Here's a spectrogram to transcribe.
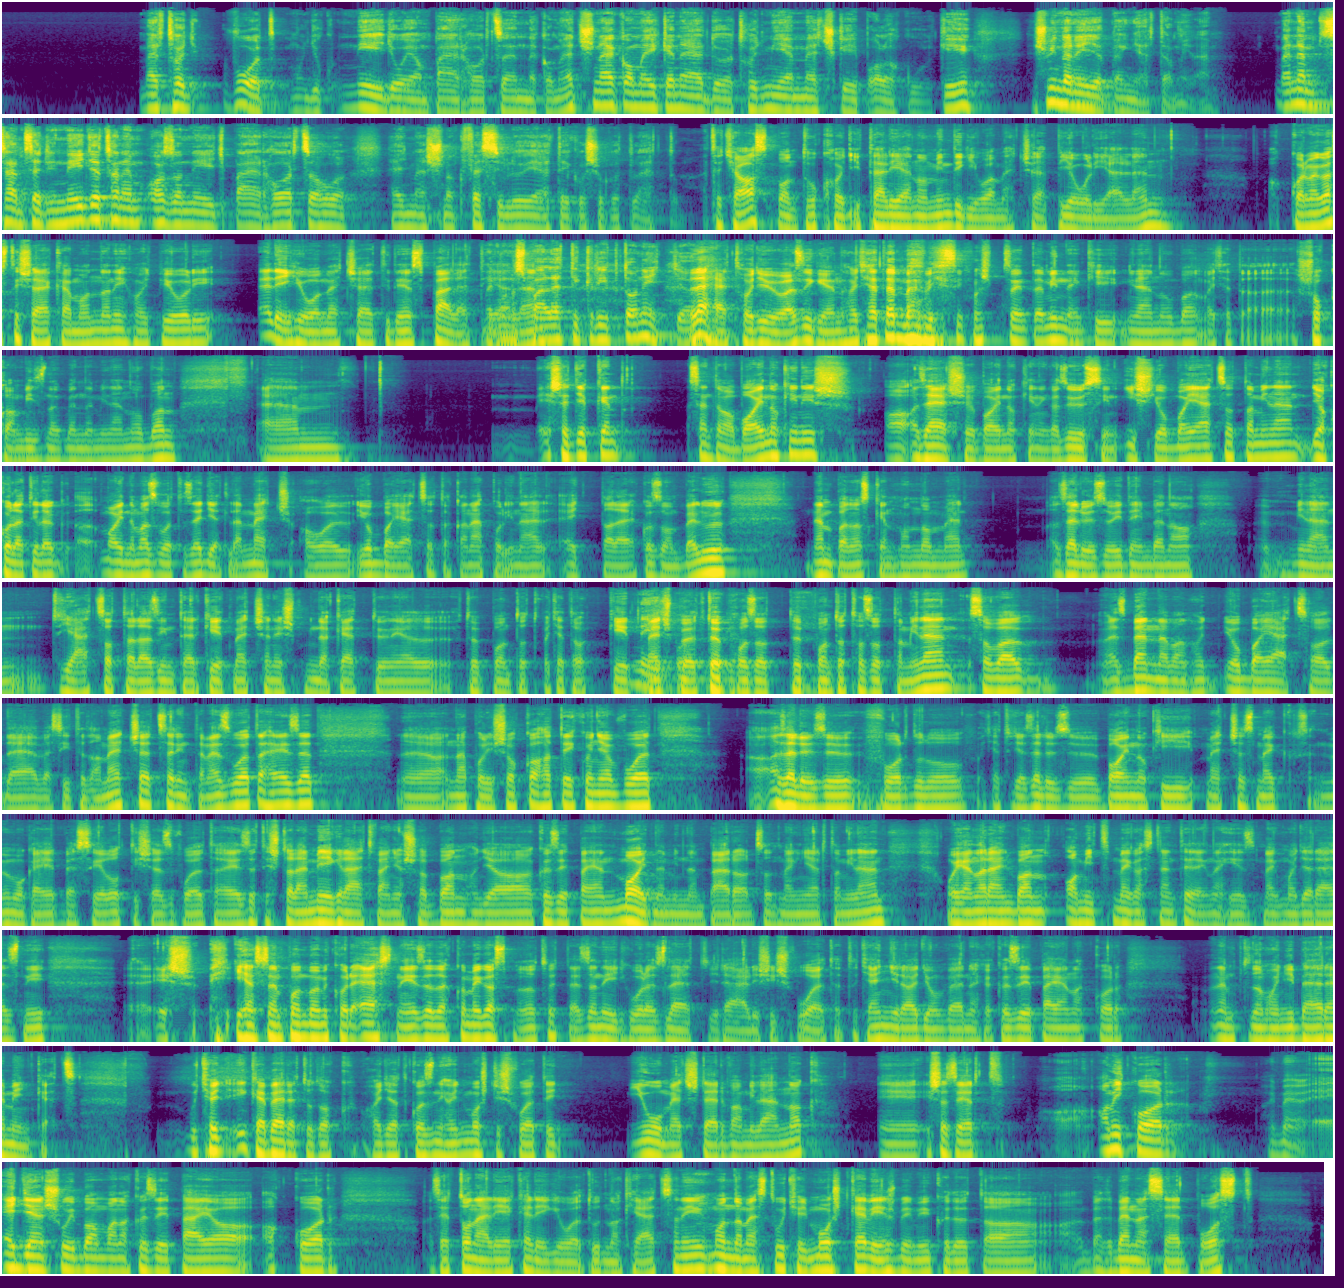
Mert hogy volt mondjuk négy olyan párharca ennek a meccsnek, amelyiken eldőlt, hogy milyen meccskép alakul ki, és minden négyet megnyerte a Milán. Mert nem szám szerint négyet, hanem az a négy párharc, ahol egymásnak feszülő játékosokat láttunk. Hát, hogyha azt mondtuk, hogy Italiano mindig jól meccsel Pioli ellen, akkor meg azt is el kell mondani, hogy Pioli elég jól meccselt idén Spalletti Meg ellen. Spalletti kriptonitja? Lehet, hogy ő az, igen. Hogy hát ebben viszik most szerintem mindenki Milánóban, vagy hát a, sokan bíznak benne Milánóban. Um, és egyébként szerintem a bajnokin is, az első bajnokin, az őszín is jobban játszott a Milán. Gyakorlatilag majdnem az volt az egyetlen meccs, ahol jobban játszottak a Napolinál egy találkozón belül. Nem panaszként mondom, mert az előző idényben a, Milán játszott el az Inter két meccsen, és mind a kettőnél több pontot, vagy hát a két Négy meccsből pontot, több, hozott, több pontot hozott a Milán, szóval ez benne van, hogy jobban játszol, de elveszíted a meccset. Szerintem ez volt a helyzet. a Napoli sokkal hatékonyabb volt. Az előző forduló, vagy hát ugye az előző bajnoki meccs, ez meg magáért beszél, ott is ez volt a helyzet, és talán még látványosabban, hogy a középpályán majdnem minden párharcot megnyert a Milán, olyan arányban, amit meg aztán tényleg nehéz megmagyarázni. És ilyen szempontból, amikor ezt nézed, akkor még azt mondod, hogy ez a négy gól, ez lehet, hogy reális is volt. Tehát, hogyha ennyire agyonvernek a középpályán, akkor nem tudom, hogy miben reménykedsz. Úgyhogy inkább erre tudok hagyatkozni, hogy most is volt egy jó meccs terve a Milánnak, és azért amikor hogy egyensúlyban van a középpálya, akkor azért Tonáliek elég jól tudnak játszani. Mondom ezt úgy, hogy most kevésbé működött a, a Benasser poszt,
